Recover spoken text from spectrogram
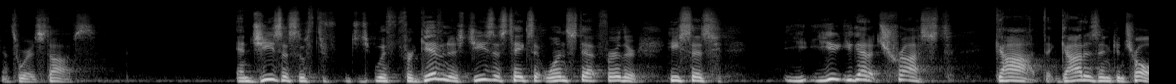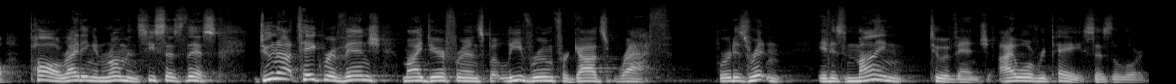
That's where it stops. And Jesus, with forgiveness, Jesus takes it one step further. He says, You, you got to trust God, that God is in control. Paul, writing in Romans, he says this Do not take revenge, my dear friends, but leave room for God's wrath. For it is written, It is mine to avenge. I will repay, says the Lord.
